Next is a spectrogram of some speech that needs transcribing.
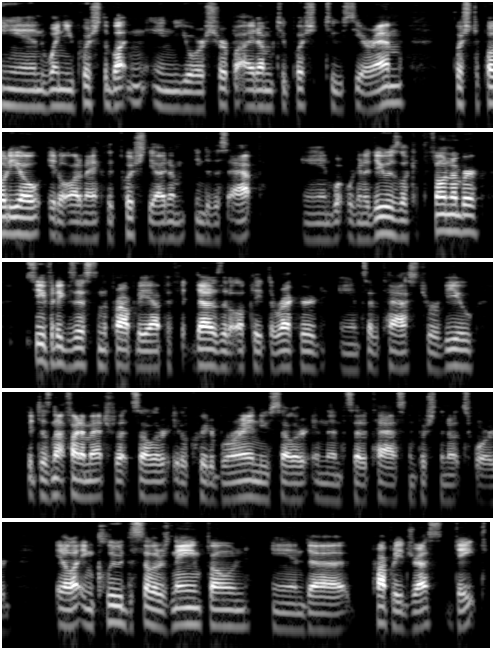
And when you push the button in your Sherpa item to push to CRM, push to Podio, it'll automatically push the item into this app. And what we're going to do is look at the phone number, see if it exists in the property app. If it does, it'll update the record and set a task to review if it does not find a match for that seller, it'll create a brand new seller and then set a task and push the notes forward. It'll include the seller's name, phone, and uh, property address, date,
